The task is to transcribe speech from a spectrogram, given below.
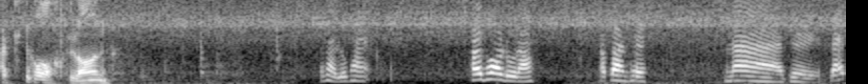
อัดตึกอร้อนจะถ่ายรูปให้ให้พ่อดูนะอาปานเธอหน้าเธอเซ็ต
